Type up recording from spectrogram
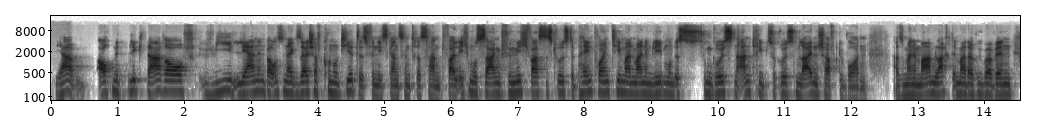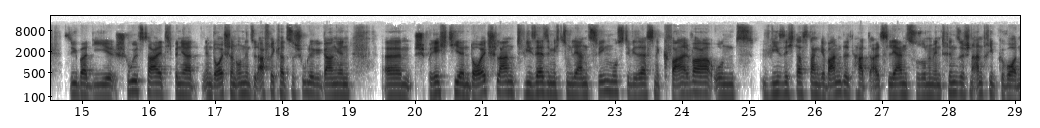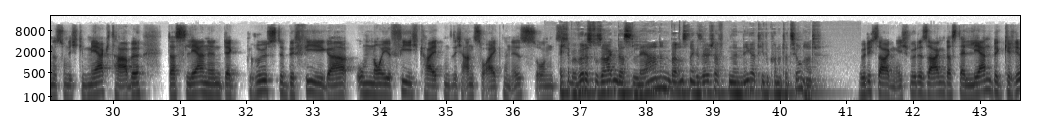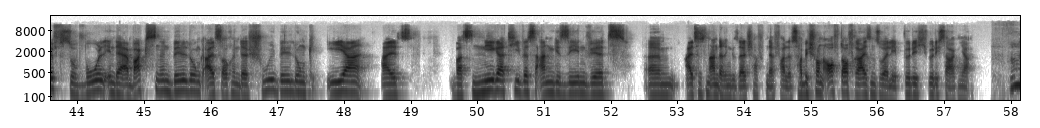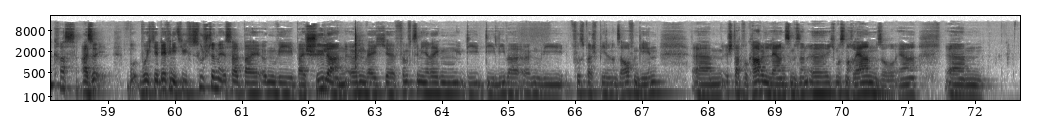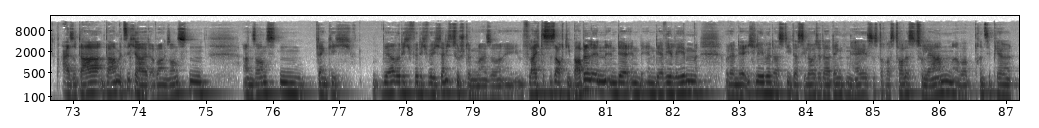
Ja, auch mit Blick darauf, wie Lernen bei uns in der Gesellschaft konnotiert ist, finde ich es ganz interessant, weil ich muss sagen, für mich war es das größte Painpoint-Thema in meinem Leben und ist zum größten Antrieb, zur größten Leidenschaft geworden. Also meine Mom lacht immer darüber, wenn sie über die Schulzeit, ich bin ja in Deutschland und in Südafrika zur Schule gegangen, ähm, spricht hier in Deutschland, wie sehr sie mich zum Lernen zwingen musste, wie sehr es eine Qual war und wie sich das dann gewandelt hat, als Lernen zu so einem intrinsischen Antrieb geworden ist und ich gemerkt habe, dass Lernen der größte Befähiger, um neue Fähigkeiten sich anzueignen ist. Und Echt, aber würdest du sagen, dass Lernen bei uns in der Gesellschaft eine negative Konnotation hat? Würde ich sagen. Ich würde sagen, dass der Lernbegriff sowohl in der Erwachsenenbildung als auch in der Schulbildung eher als was Negatives angesehen wird, ähm, als es in anderen Gesellschaften der Fall ist. Habe ich schon oft auf Reisen so erlebt, würde ich, würde ich sagen, ja. Ah, krass. Also, wo, wo ich dir definitiv zustimme, ist halt bei irgendwie bei Schülern, irgendwelche 15-Jährigen, die, die lieber irgendwie Fußball spielen und saufen gehen, ähm, statt Vokabeln lernen zu müssen, äh, ich muss noch lernen, so, ja. Ähm, also da, da mit Sicherheit, aber ansonsten, ansonsten denke ich, ja, würde ich, würde ich, würde ich da nicht zustimmen. Also vielleicht ist es auch die Bubble, in, in, der, in, in der wir leben oder in der ich lebe, dass die, dass die Leute da denken, hey, es ist doch was Tolles zu lernen, aber prinzipiell.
